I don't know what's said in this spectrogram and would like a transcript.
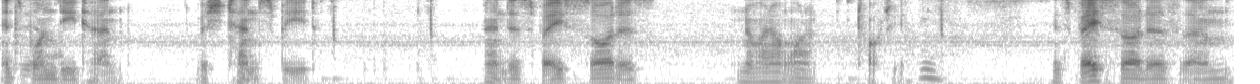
It's Yeah. 1d10, with 10 speed. And his base sword is. No, I don't want to talk to you. His base sword is um,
